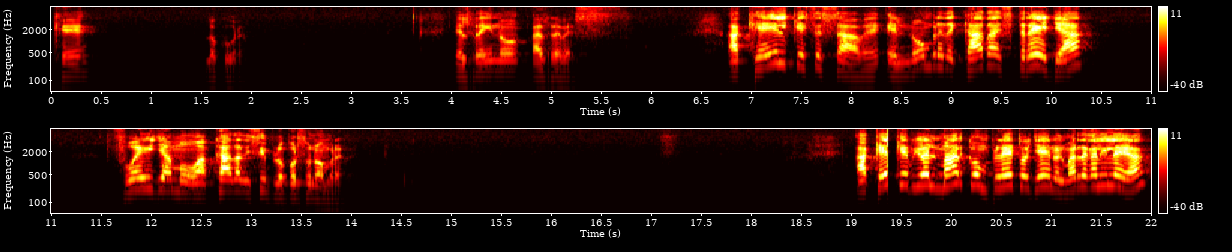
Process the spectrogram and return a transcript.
Qué locura. El reino al revés. Aquel que se sabe el nombre de cada estrella fue y llamó a cada discípulo por su nombre. Aquel que vio el mar completo lleno, el mar de Galilea,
